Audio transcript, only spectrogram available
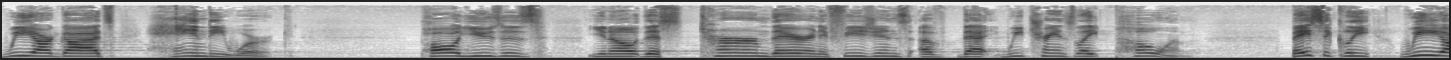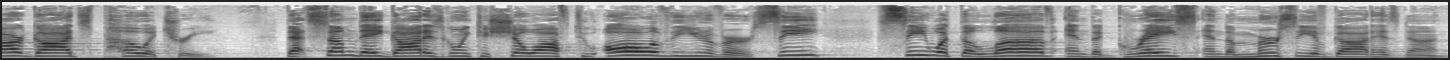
we are God's handiwork. Paul uses, you know, this term there in Ephesians of that we translate poem. Basically, we are God's poetry that someday God is going to show off to all of the universe. See? See what the love and the grace and the mercy of God has done.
